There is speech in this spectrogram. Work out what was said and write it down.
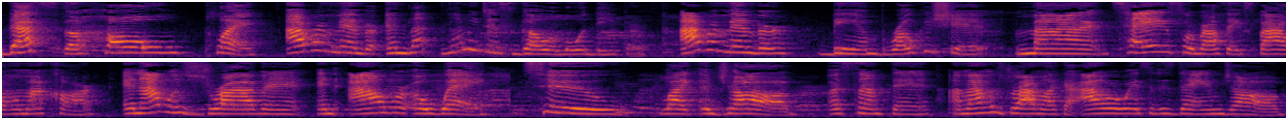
That's the whole play. I remember, and let, let me just go a little deeper. I remember being broke as shit. My tags were about to expire on my car, and I was driving an hour away to like a job or something. Um, I was driving like an hour away to this damn job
